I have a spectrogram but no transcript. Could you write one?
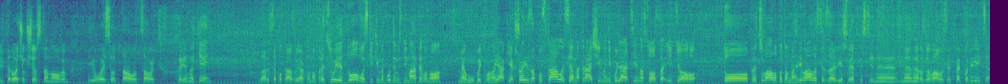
Фільтрочок ще встановимо. І ось от та оця от хренотень. Зараз я покажу, як воно працює довго, скільки ми будемо знімати, воно не губить. Воно як? Якщо і запускалося на кращій маніпуляції насоса і цього, то працювало, потім нагрівалося, взагалі швидкості не, не, не розвивалося. Тепер подивіться.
